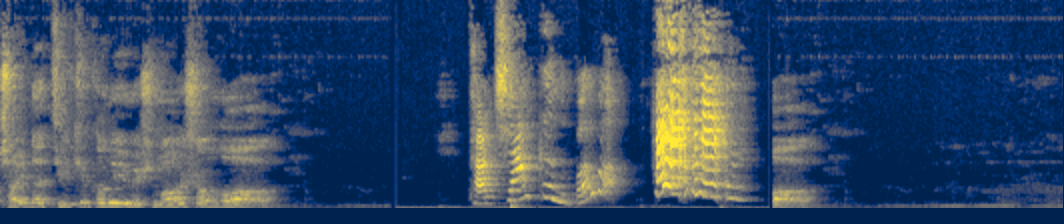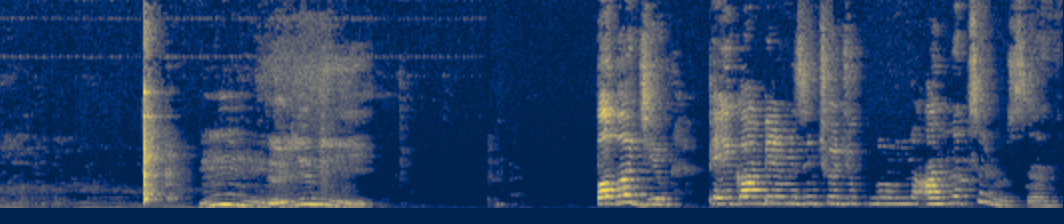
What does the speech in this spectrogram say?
çay da tilki kanıymış maşallah. Tavşan kanı baba. Aa. Hmm, öyle mi? Babacığım, peygamberimizin çocukluğunu anlatır mısın?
